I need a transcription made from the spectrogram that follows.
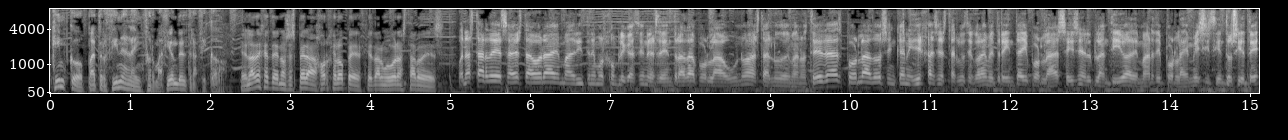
Kimco patrocina la información del tráfico. En la DGT nos espera Jorge López. ¿Qué tal? Muy buenas tardes. Buenas tardes, a esta hora en Madrid tenemos complicaciones de entrada por la 1 hasta el nudo de Manoteras, por la 2 en Canillejas y hasta el cruce con la M30 y por la A6 en el plantillo, además de por la M607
